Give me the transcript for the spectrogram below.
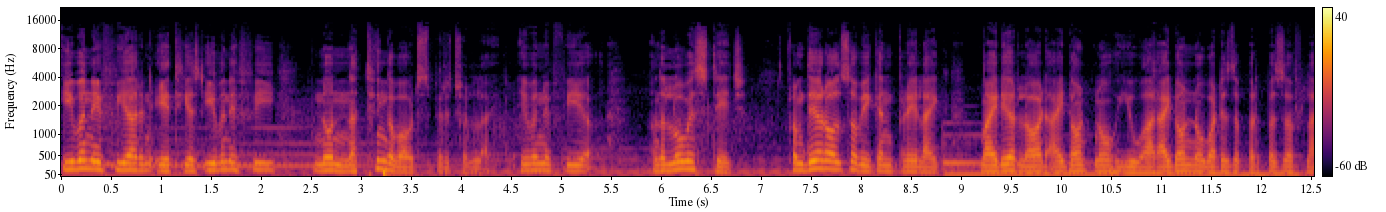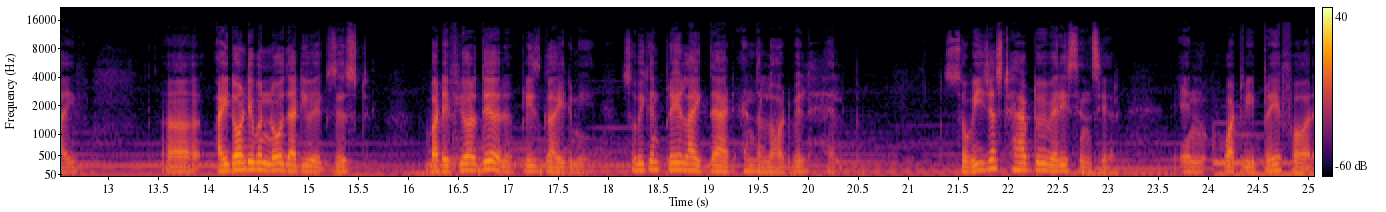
Even if we are an atheist, even if we know nothing about spiritual life, even if we are on the lowest stage, from there also we can pray like, My dear Lord, I don't know who you are. I don't know what is the purpose of life. Uh, I don't even know that you exist. But if you are there, please guide me. So we can pray like that and the Lord will help. So we just have to be very sincere in what we pray for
